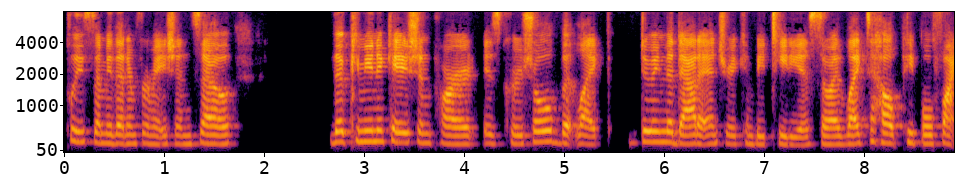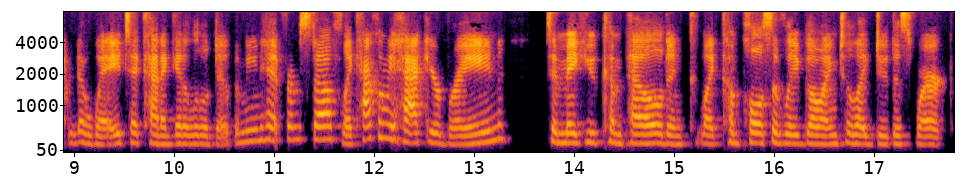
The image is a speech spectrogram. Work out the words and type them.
Please send me that information. So, the communication part is crucial, but like doing the data entry can be tedious. So I like to help people find a way to kind of get a little dopamine hit from stuff. Like, how can we hack your brain to make you compelled and like compulsively going to like do this work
